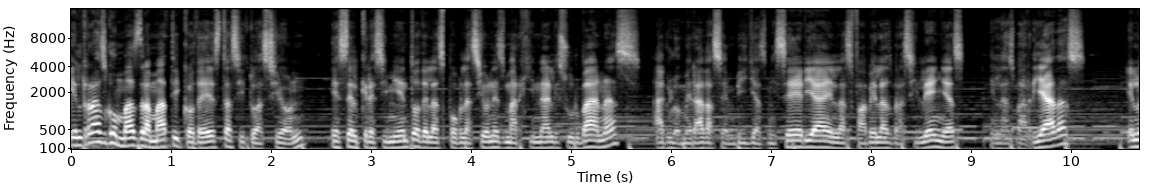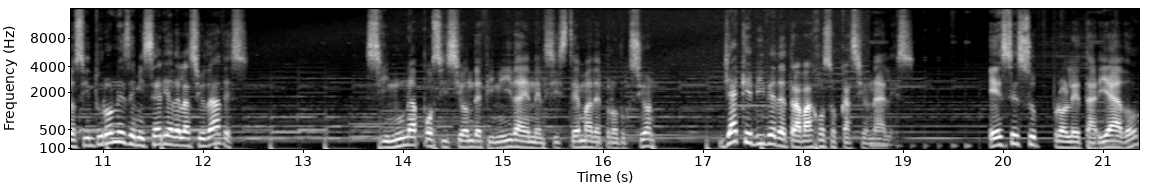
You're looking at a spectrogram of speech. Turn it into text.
El rasgo más dramático de esta situación es el crecimiento de las poblaciones marginales urbanas, aglomeradas en villas miseria, en las favelas brasileñas, en las barriadas en los cinturones de miseria de las ciudades, sin una posición definida en el sistema de producción, ya que vive de trabajos ocasionales. Ese subproletariado,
